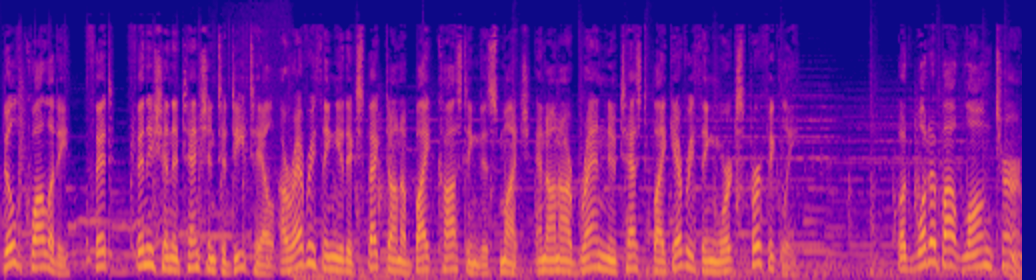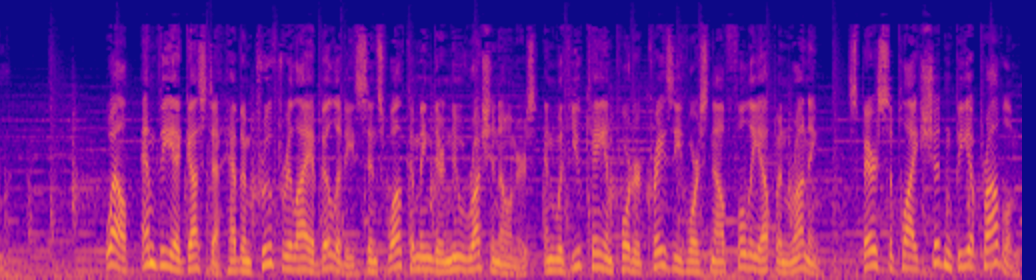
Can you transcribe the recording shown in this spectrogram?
Build quality, fit, finish and attention to detail are everything you'd expect on a bike costing this much and on our brand new test bike everything works perfectly. But what about long term? Well, MV Agusta have improved reliability since welcoming their new Russian owners and with UK importer Crazy Horse now fully up and running, spare supply shouldn't be a problem.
